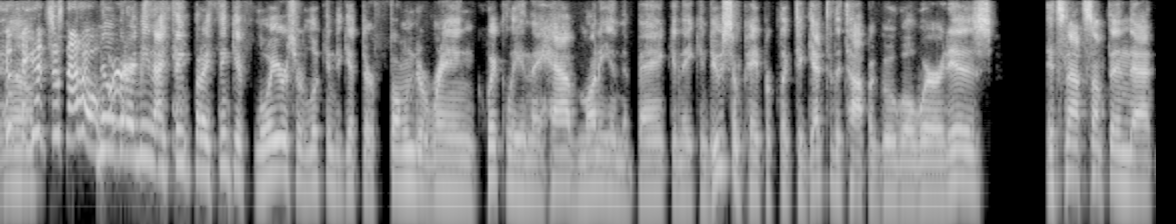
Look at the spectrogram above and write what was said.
yeah. like it's just not how no works. but i mean i think but i think if lawyers are looking to get their phone to ring quickly and they have money in the bank and they can do some pay per click to get to the top of google where it is it's not something that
